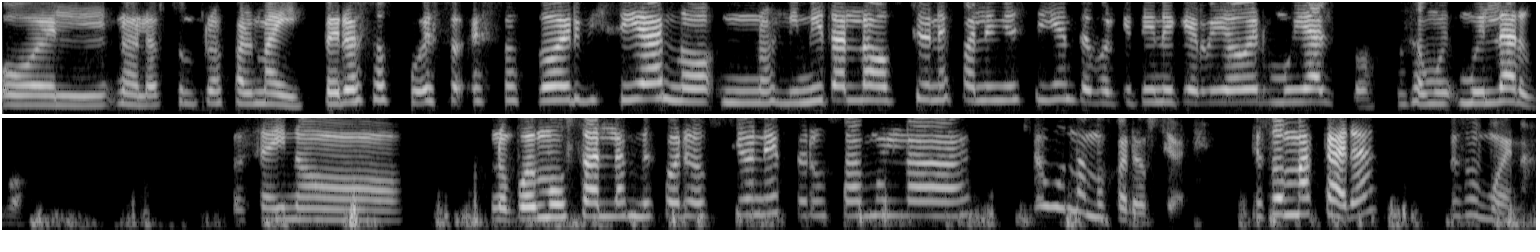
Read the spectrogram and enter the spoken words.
o el, no, el Option Pro para el maíz, pero esos, esos, esos dos herbicidas no, nos limitan las opciones para el año siguiente porque tiene que ver muy alto, o sea, muy, muy largo. Entonces ahí no, no podemos usar las mejores opciones, pero usamos las segundas mejores opciones, que son más caras, que son buenas.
